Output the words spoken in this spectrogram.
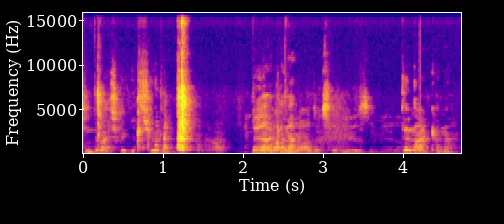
Şimdi başka geçiyorum. Dön arkana. Vardır seviyor izlemeyi herhalde. Dön arkana.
